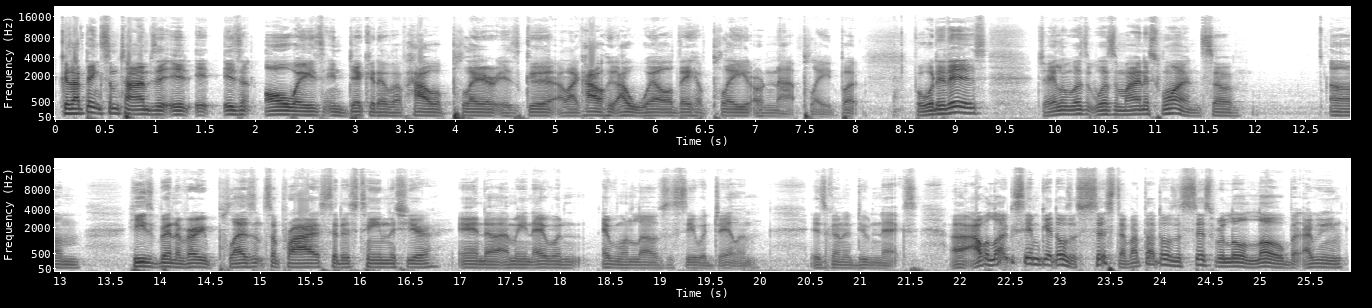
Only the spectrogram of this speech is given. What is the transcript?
because I think sometimes it, it, it isn't always indicative of how a player is good, like how how well they have played or not played. But for what it is, Jalen was was a minus one, so um, he's been a very pleasant surprise to this team this year, and uh, I mean everyone everyone loves to see what Jalen is going to do next. Uh, I would love to see him get those assists up. I thought those assists were a little low, but I mean,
